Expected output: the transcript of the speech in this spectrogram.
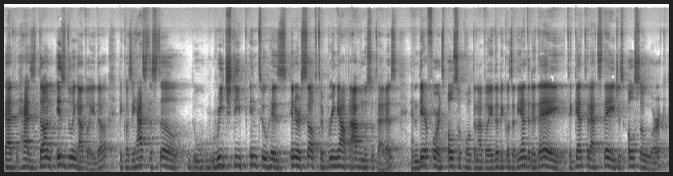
that has done is doing avodah because he has to still reach deep into his inner self to bring out the avah musateres, and therefore it's also called an avodah because at the end of the day, to get to that stage is also work,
